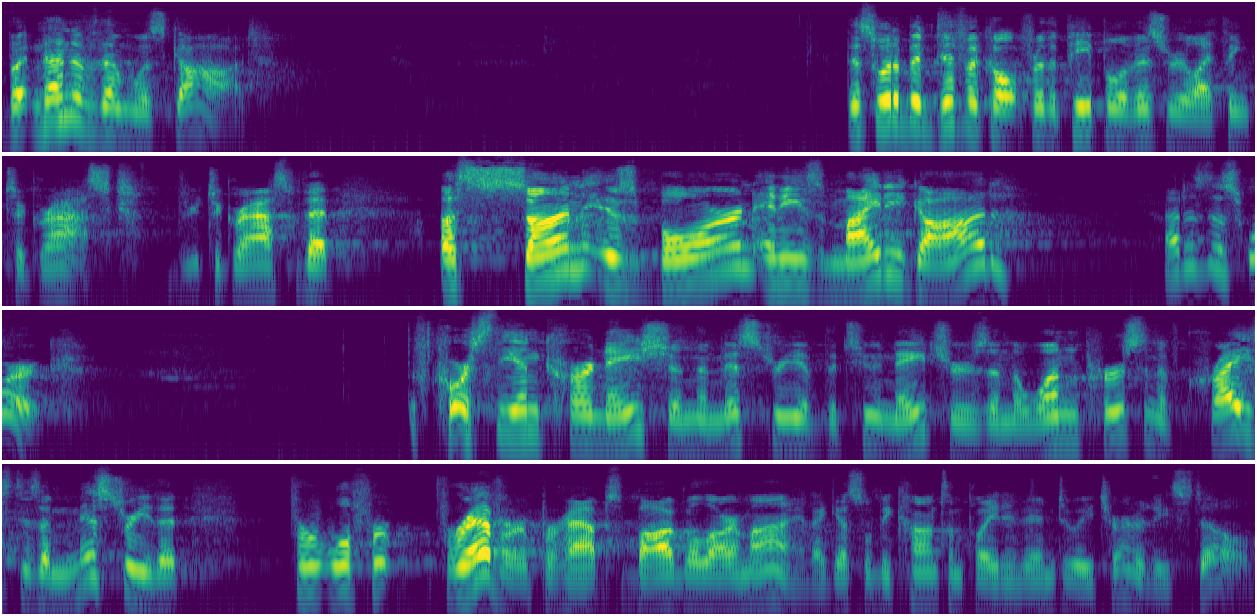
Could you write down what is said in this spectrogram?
but none of them was God. This would have been difficult for the people of Israel, I think, to grasp, to grasp that a son is born and he's mighty God. How does this work? Of course, the incarnation, the mystery of the two natures, and the one person of Christ is a mystery that for, will for, forever, perhaps, boggle our mind. I guess we'll be contemplating it into eternity still.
